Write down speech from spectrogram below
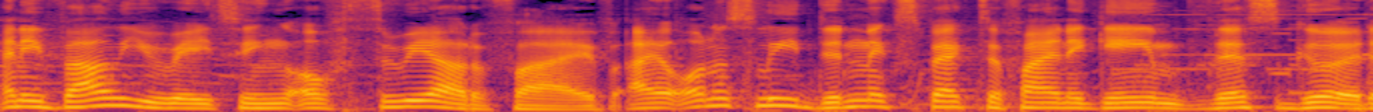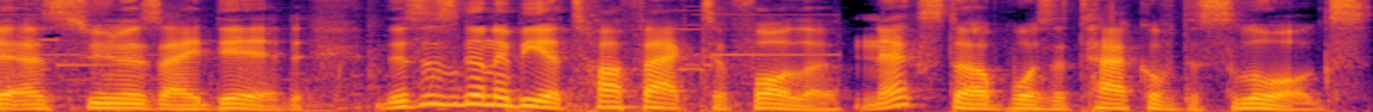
and a value rating of 3 out of 5. I honestly didn't expect to find a game this good as soon as I did. This is gonna be a tough act to follow. Next up was Attack of the Slorgs.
